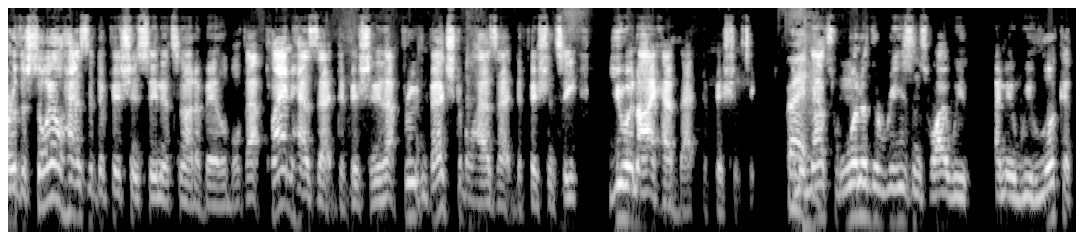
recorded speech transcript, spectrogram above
or the soil has a deficiency and it's not available, that plant has that deficiency, that fruit and vegetable has that deficiency, you and I have that deficiency. Right. And that's one of the reasons why we, I mean, we look at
